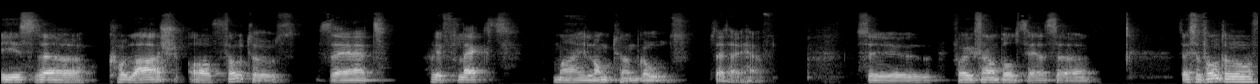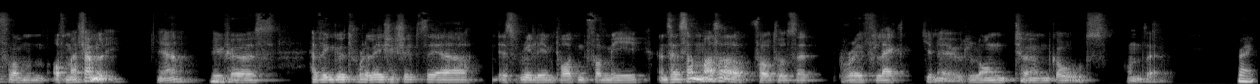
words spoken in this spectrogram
is a collage of photos that reflect my long-term goals that I have. So, for example, there's a there's a photo from of my family yeah mm-hmm. because having good relationships there is really important for me and there's some other photos that reflect you know long-term goals on there right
